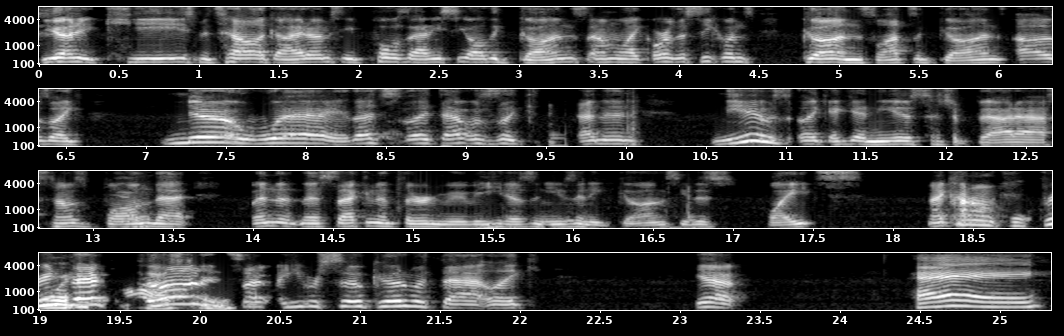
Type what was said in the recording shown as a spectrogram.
You got any keys, metallic items? And he pulls out. And you see all the guns. I'm like, or the sequence guns, lots of guns. I was like, no way. That's like that was like, and then Neo's like again. Neo's such a badass, and I was bummed that in the, the second and third movie he doesn't use any guns. He just fights. And I kind of bring Well, back guns. I, you were so good with that. Like, yeah, hey.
